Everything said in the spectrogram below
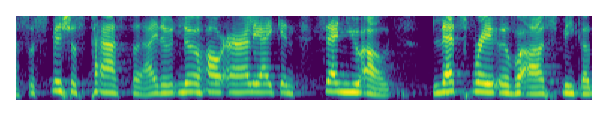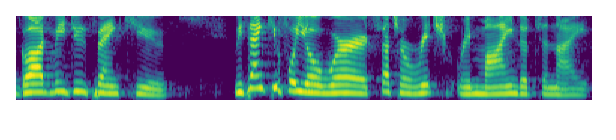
A suspicious pastor. I don't know how early I can send you out. Let's pray over our speaker. God, we do thank you. We thank you for your word, such a rich reminder tonight.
